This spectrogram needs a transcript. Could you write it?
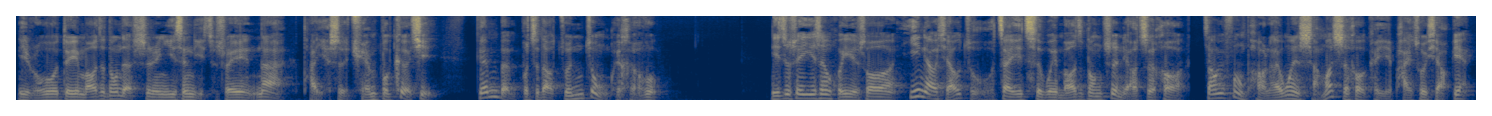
例如，对于毛泽东的私人医生李志绥，那他也是全不客气，根本不知道尊重为何物。李志绥医生回忆说，医疗小组在一次为毛泽东治疗之后，张玉凤跑来问什么时候可以排出小便，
